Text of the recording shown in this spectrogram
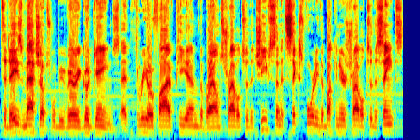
Today's matchups will be very good games. At 3:05 p.m., the Browns travel to the Chiefs, and at 6:40, the Buccaneers travel to the Saints.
